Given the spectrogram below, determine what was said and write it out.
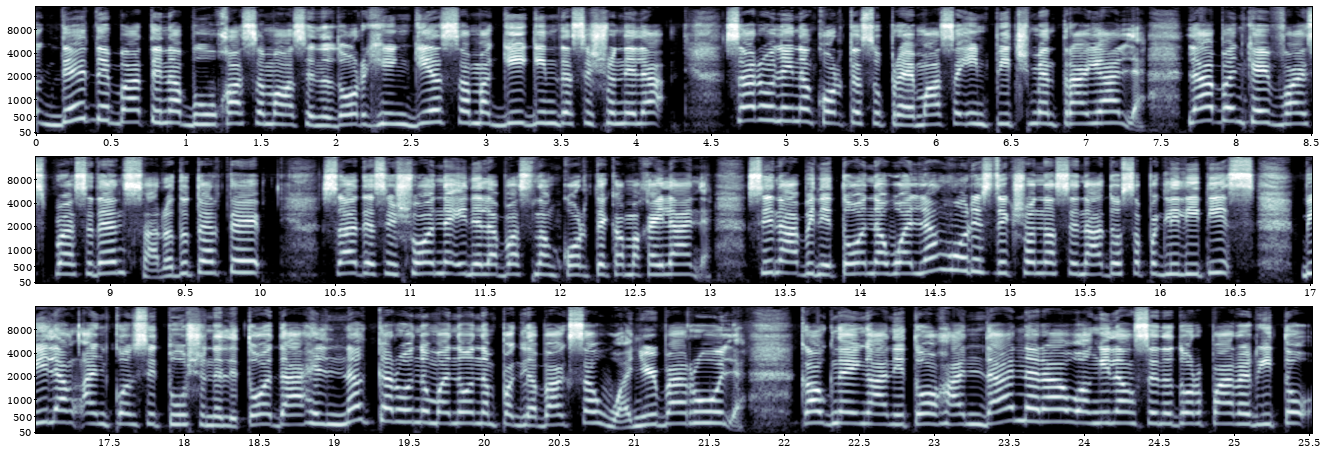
Magdedebate na bukas sa mga senador hinggil sa magiging desisyon nila sa ruling ng Korte Suprema sa impeachment trial laban kay Vice President Sara Duterte. Sa desisyon na inilabas ng Korte kamakailan, sinabi nito na walang jurisdiksyon ng Senado sa paglilitis bilang unconstitutional ito dahil nagkaroon umano ng paglabag sa one-year bar rule. Kaugnay nga nito, handa na raw ang ilang senador para rito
